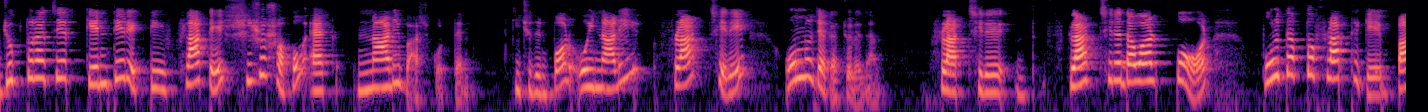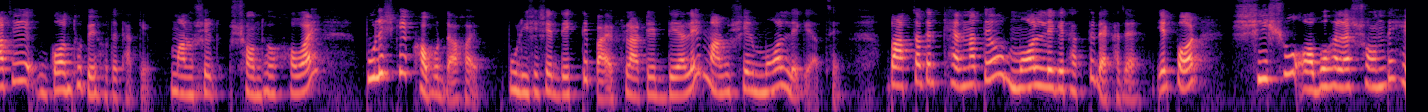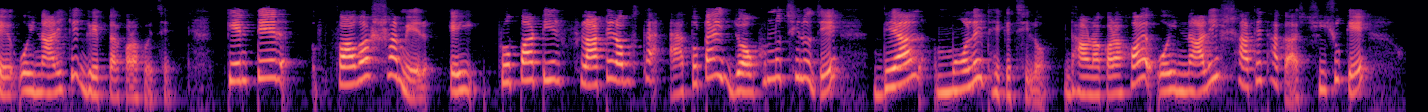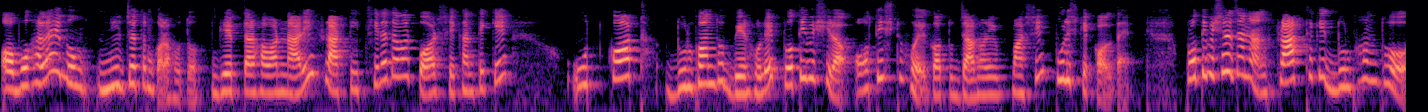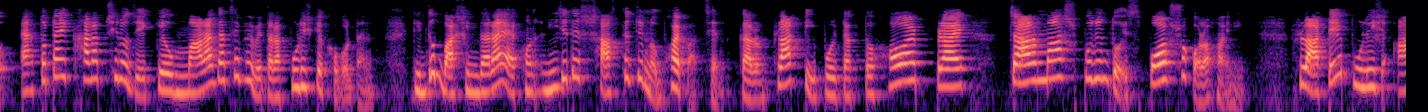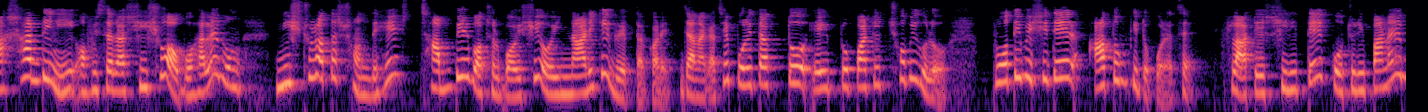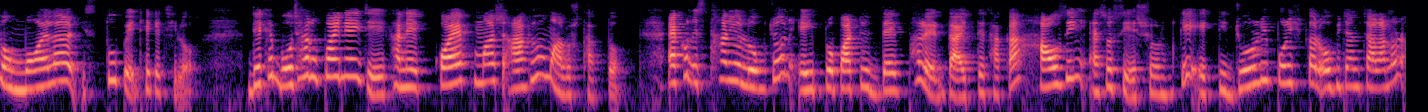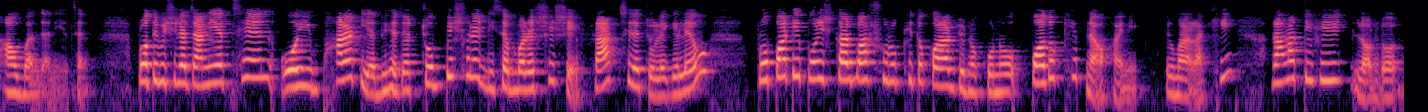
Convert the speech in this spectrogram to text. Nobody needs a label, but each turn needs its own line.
যুক্তরাজ্যের কেন্টের একটি ফ্ল্যাটে শিশুসহ এক নারী বাস করতেন। কিছুদিন পর ওই নারী ফ্ল্যাট ছেড়ে অন্য জায়গায় চলে যান। ফ্ল্যাট ছেড়ে ফ্ল্যাট ছেড়ে দেওয়ার পর পরিত্যক্ত ফ্ল্যাট থেকে বাজে গন্ধ বের হতে থাকে। মানুষের সন্দেহ হওয়ায় পুলিশকে খবর দেওয়া হয়। পুলিশ এসে দেখতে পায় ফ্ল্যাটের দেয়ালে মানুষের মল লেগে আছে। বাচ্চাদের খেলনাতেও মল লেগে থাকতে দেখা যায়। এরপর শিশু অবহেলার সন্দেহে ওই নারীকে গ্রেপ্তার করা হয়েছে। কেন্টের ফাওয়ারসামের এই প্রপার্টির ফ্ল্যাটের অবস্থা এতটাই জঘন্য ছিল যে দেয়াল মলে ঢেকেছিল। ধারণা করা হয় ওই নারীর সাথে থাকা শিশুকে অবহেলা এবং নির্যাতন করা হতো। গ্রেপ্তার হওয়ার নারী ফ্ল্যাটটি ছেড়ে দেওয়ার পর সেখান থেকে উৎকট দুর্গন্ধ বের হলে প্রতিবেশীরা অতিষ্ঠ হয়ে গত জানুয়ারি মাসে পুলিশকে কল দেয়। প্রতিবেশীরা জানান, ফ্ল্যাট থেকে দুর্গন্ধ এতটাই খারাপ ছিল যে কেউ মারা গেছে ভেবে তারা পুলিশকে খবর দেন। কিন্তু বাসিন্দারা এখন নিজেদের স্বাস্থ্যের জন্য ভয় পাচ্ছেন। কারণ ফ্ল্যাটটি পরিত্যক্ত হওয়ার প্রায় চার মাস পর্যন্ত স্পর্শ করা হয়নি। ফ্ল্যাটে পুলিশ আসার দিনই অফিসাররা শিশু অবহেলা এবং নিষ্ঠুরতার সন্দেহে ছাব্বিশ বছর বয়সী ওই নারীকে গ্রেপ্তার করে। জানা গেছে, পরিত্যক্ত এই প্রপার্টির ছবিগুলো প্রতিবেশীদের আতঙ্কিত করেছে। ফ্ল্যাটের সিঁড়িতে কচুরিপানা এবং ময়লার স্তূপে ঢেকেছিল। দেখে বোঝার উপায় নেই যে এখানে কয়েক মাস আগেও মানুষ থাকতো। এখন স্থানীয় লোকজন এই প্রপার্টির দেখভালের দায়িত্বে থাকা হাউজিং অ্যাসোসিয়েশনকে একটি জরুরি পরিষ্কার অভিযান চালানোর আহ্বান জানিয়েছেন। প্রতিবেশীরা জানিয়েছেন, ওই ভাড়াটিয়া দুই হাজার চব্বিশ সালের ডিসেম্বরের শেষে ফ্ল্যাট ছেড়ে চলে গেলেও প্রপার্টি পরিষ্কার বা সুরক্ষিত করার জন্য কোনো পদক্ষেপ নেওয়া হয়নি। রুমানা রাখি, রানা টিভি, লন্ডন।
